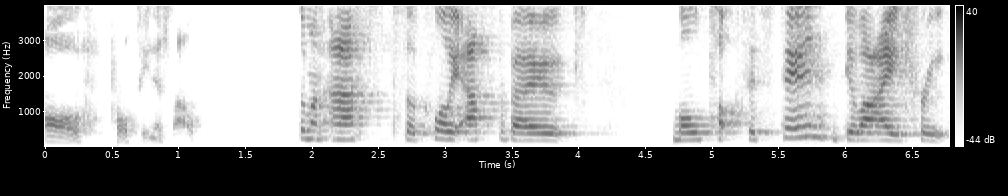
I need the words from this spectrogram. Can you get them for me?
of protein as well someone asked so chloe asked about mold toxicity. Do i treat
